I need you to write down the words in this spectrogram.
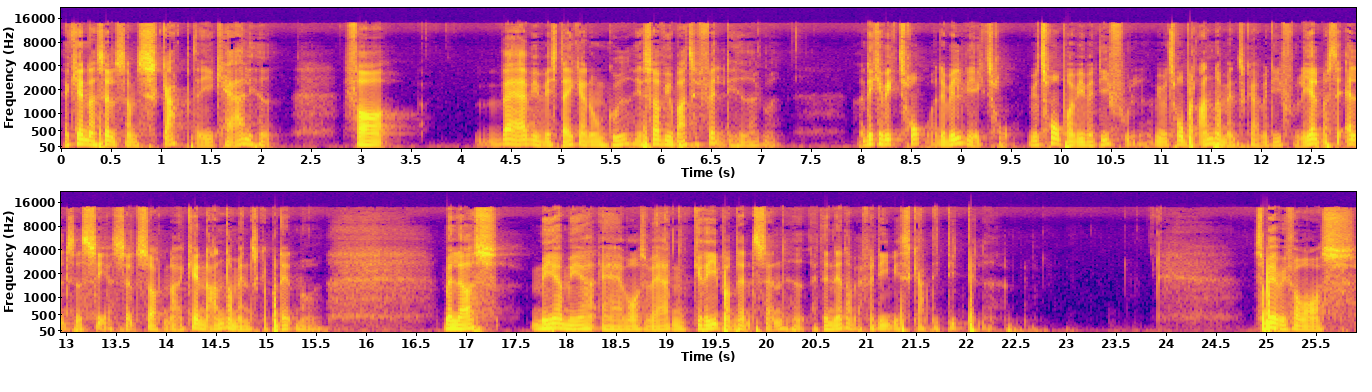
erkender os selv som skabte i kærlighed. For hvad er vi, hvis der ikke er nogen Gud? Ja, så er vi jo bare tilfældigheder, Gud. Og det kan vi ikke tro, og det vil vi ikke tro. Vi vil tro på, at vi er værdifulde. Vi vil tro på, at andre mennesker er værdifulde. Hjælp os til altid at se os selv sådan, og erkende andre mennesker på den måde. Men lad os mere og mere af vores verden gribe om den sandhed, at det netop er fordi, vi er skabt i dit billede. Så beder vi for vores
